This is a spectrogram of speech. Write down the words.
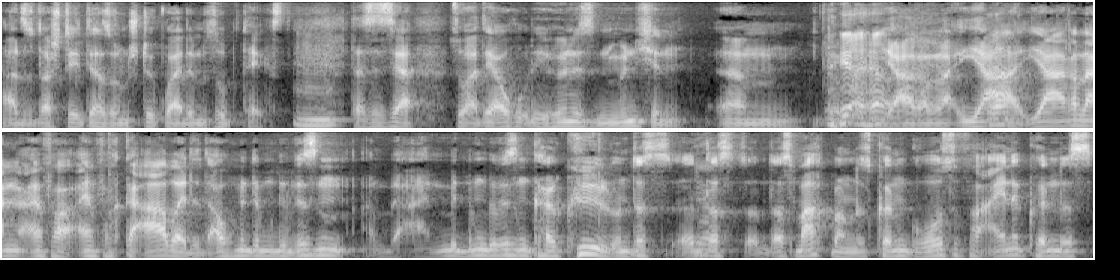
Also das steht ja so ein Stück weit im Subtext. Mhm. Das ist ja, so hat ja auch Uli Hoeneß in München ähm, ja, ja. Jahrelang, ja, ja, jahrelang einfach einfach gearbeitet, auch mit einem gewissen mit einem gewissen Kalkül und das ja. das das macht man. Das können große Vereine können das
